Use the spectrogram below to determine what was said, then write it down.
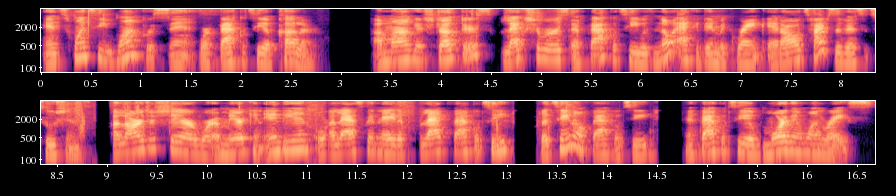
and 21% were faculty of color. Among instructors, lecturers, and faculty with no academic rank at all types of institutions, a larger share were American Indian or Alaska Native Black faculty, Latino faculty, and faculty of more than one race.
